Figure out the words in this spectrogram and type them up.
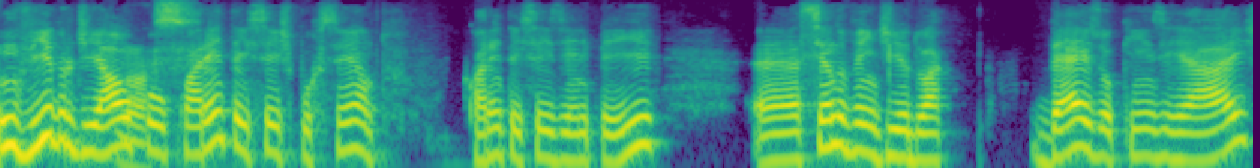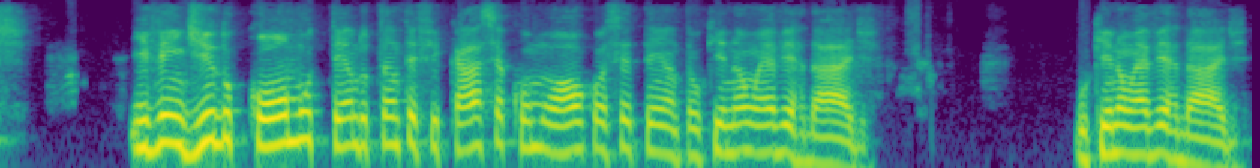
Um vidro de álcool Nossa. 46%, 46 NPI, é, sendo vendido a 10 ou 15 reais e vendido como tendo tanta eficácia como o álcool a 70, o que não é verdade. O que não é verdade.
